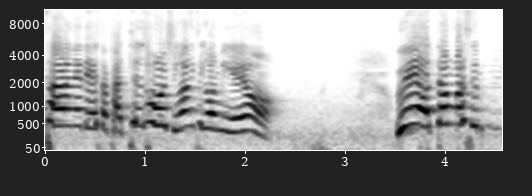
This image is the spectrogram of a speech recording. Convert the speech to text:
사안에 대해서 같은 서울중앙지검이에요. 왜 어떤 것은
